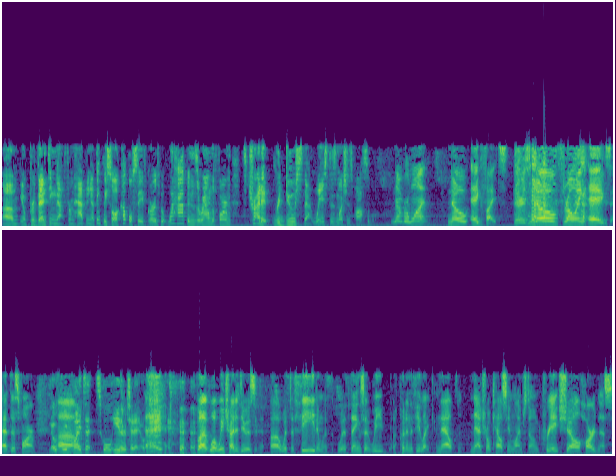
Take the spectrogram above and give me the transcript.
um, you know, preventing that from happening? I think we saw a couple safeguards, but what happens around the farm to try to reduce that waste as much as possible? Number one, no egg fights. There is no throwing eggs at this farm. No food Uh, fights at school either today, okay? But what we try to do is, uh, with the feed and with, with things that we put in the feed, like nat- natural calcium limestone, create shell hardness.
